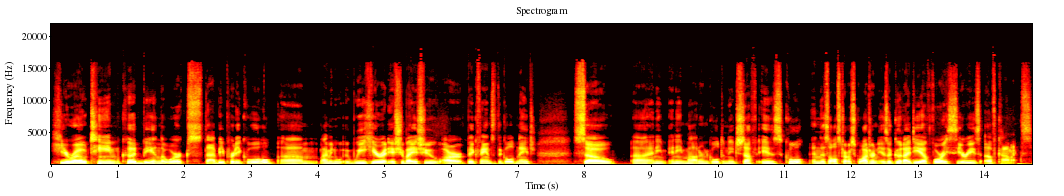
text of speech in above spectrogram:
hero team could be in the works. That'd be pretty cool. Um, I mean, we here at Issue by Issue are big fans of the Golden Age, so uh, any any modern Golden Age stuff is cool, and this All Star Squadron is a good idea for a series of comics.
